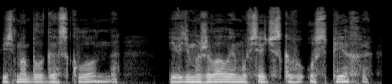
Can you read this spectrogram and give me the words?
весьма благосклонно и, видимо, желала ему всяческого успеха —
